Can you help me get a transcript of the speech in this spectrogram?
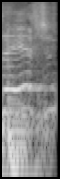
say success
